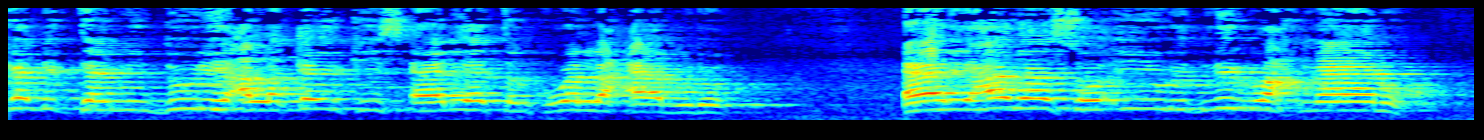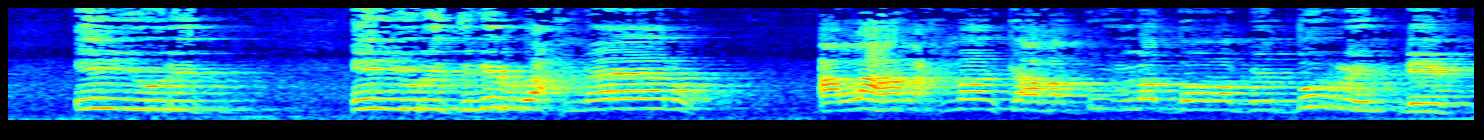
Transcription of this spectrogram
كبتا من دونه على غير كيس آلهة كولا عابده آلهة سو إن يردني الرحمن إن يرد إن يردني الرحمن الله الرحمن كهدو إلى الدون بضر لي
